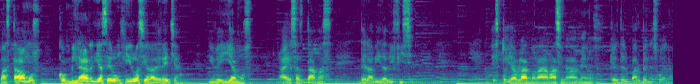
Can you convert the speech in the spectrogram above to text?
Bastábamos con mirar y hacer un giro hacia la derecha y veíamos a esas damas de la vida difícil. Estoy hablando nada más y nada menos que el del bar Venezuela.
